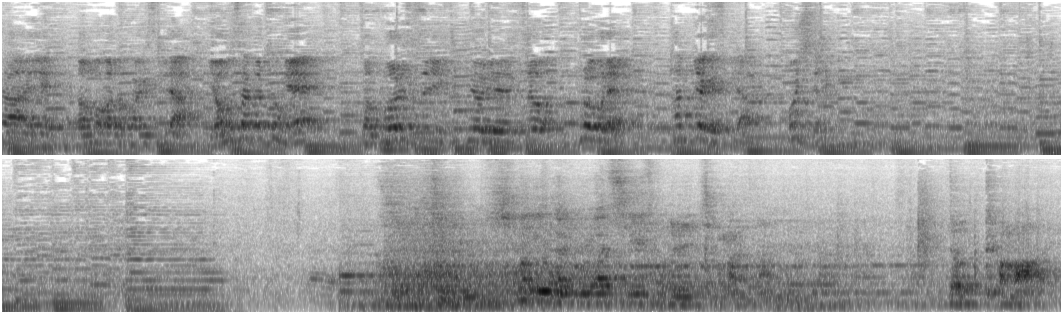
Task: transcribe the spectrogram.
행사에 넘어가도록 하겠습니다. 영상을 통해 더 펄스 익스피리언스 프로그램 함께하겠습니다. 보시죠. 희망의 날개가 세상을 장만다. 너 가만.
